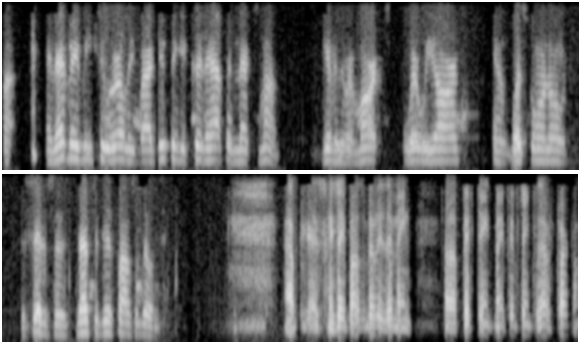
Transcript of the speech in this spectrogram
the month. And that may be too early, but I do think it could happen next month, given the remarks, where we are, and what's going on with the citizens. That's a good possibility. Okay, so you say possibility, does that mean uh, 15th, May 15th, is that what?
